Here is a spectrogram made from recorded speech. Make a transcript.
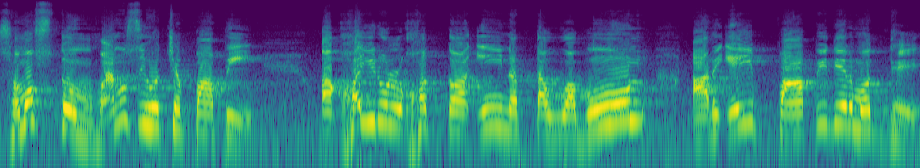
সমস্ত মানুষই হচ্ছে পাপী। অখৈরুল খত্ত ইনাত্তাওয়াবুন আর এই পাপীদের মধ্যে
